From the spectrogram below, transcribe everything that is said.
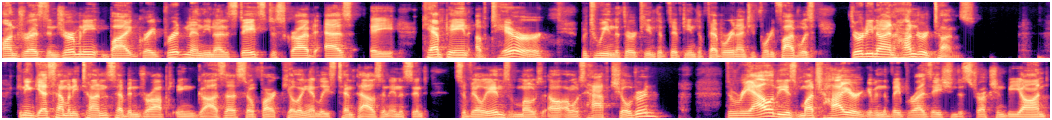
on Dresden, Germany by Great Britain and the United States, described as a campaign of terror between the 13th and 15th of February 1945, was 3,900 tons. Can you guess how many tons have been dropped in Gaza so far, killing at least 10,000 innocent civilians, most almost half children? The reality is much higher given the vaporization, destruction beyond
